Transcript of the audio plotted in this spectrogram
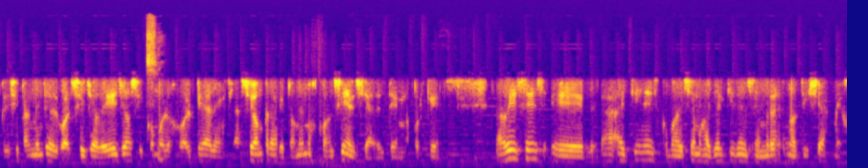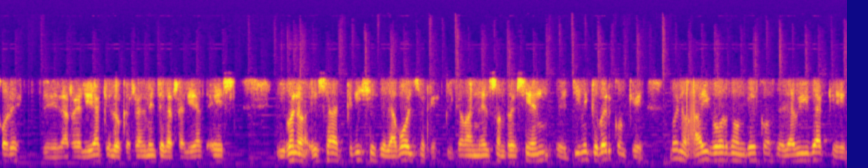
principalmente del bolsillo de ellos y cómo los golpea la inflación para que tomemos conciencia del tema, porque a veces eh, hay quienes, como decíamos ayer, quieren sembrar noticias mejores de la realidad que lo que realmente la realidad es. Y bueno, esa crisis de la bolsa que explicaba Nelson recién eh, tiene que ver con que, bueno, hay Gordon Geckos de la vida que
